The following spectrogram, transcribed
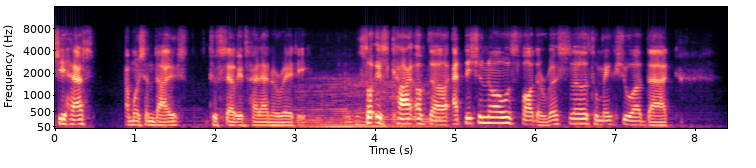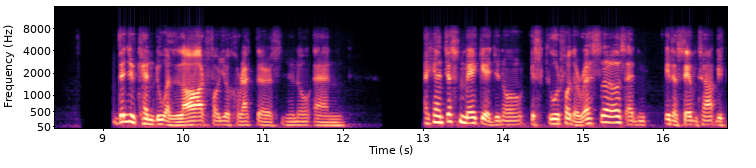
she has a merchandise to sell in Thailand already. So it's kind of the additionals for the wrestlers to make sure that that you can do a lot for your characters, you know, and I can just make it, you know, it's good for the wrestlers and at the same time it,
